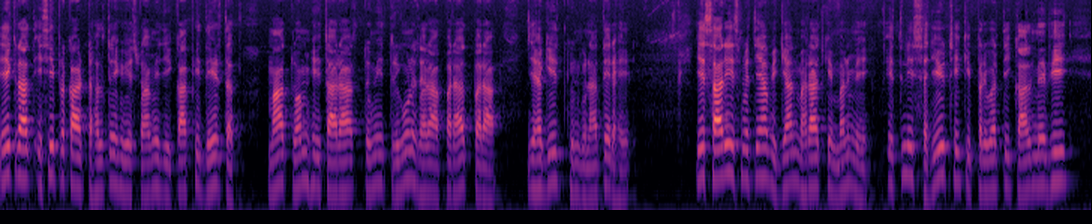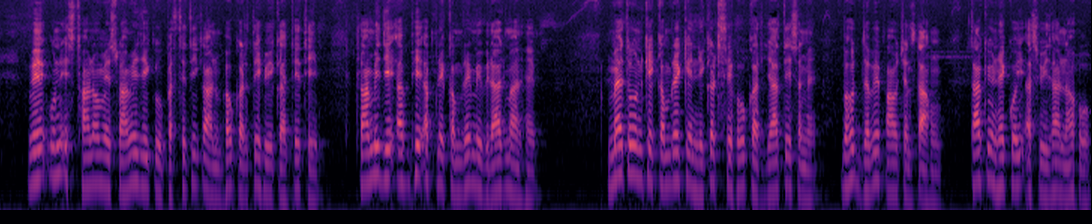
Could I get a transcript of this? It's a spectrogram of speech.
एक रात इसी प्रकार टहलते हुए स्वामी जी काफ़ी देर तक माँ त्वम ही तारा तुम्ही त्रिगुण धरा, परात परा, यह गीत गुनगुनाते रहे। ये सारी स्मृतियाँ विज्ञान महाराज के मन में इतनी सजीव थी कि परिवर्ती काल में भी वे उन स्थानों में स्वामी जी की उपस्थिति का अनुभव करते हुए कहते थे स्वामी जी अब भी अपने कमरे में विराजमान हैं। मैं तो उनके कमरे के निकट से होकर जाते समय बहुत दबे पाँव चलता हूँ, ताकि उन्हें कोई असुविधा न हो।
